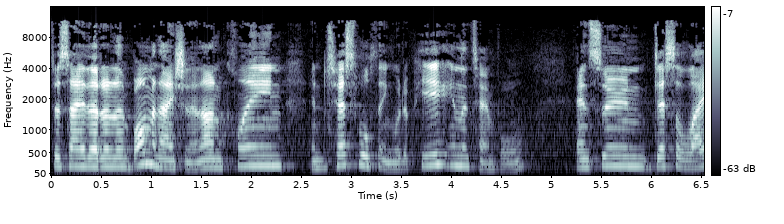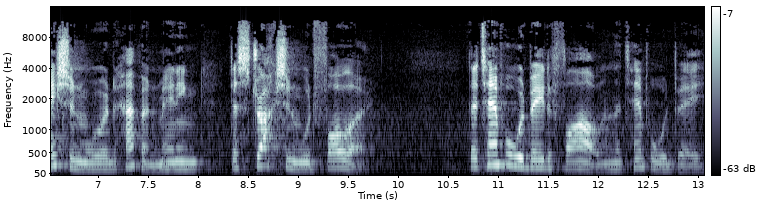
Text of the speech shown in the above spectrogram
to say that an abomination, an unclean and detestable thing would appear in the temple, and soon desolation would happen, meaning destruction would follow the temple would be defiled and the temple would be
